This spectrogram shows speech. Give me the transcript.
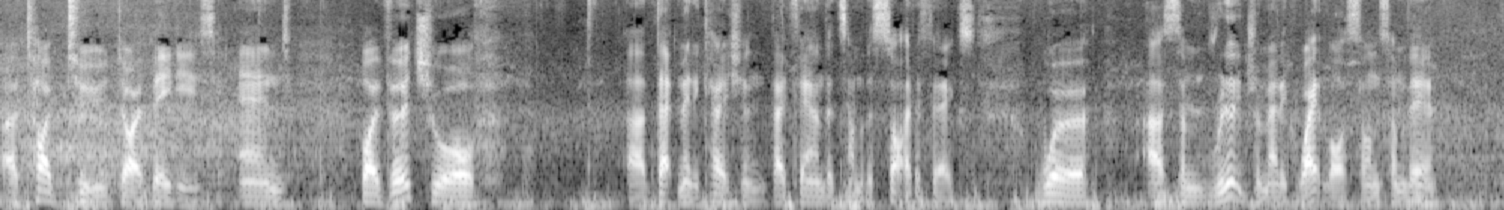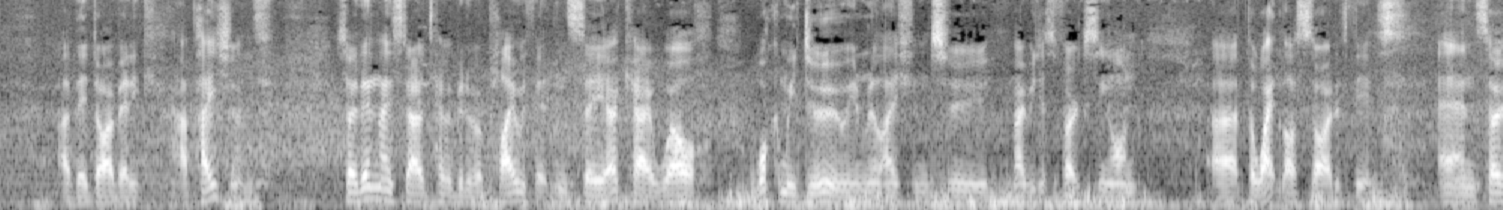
uh, type 2 diabetes. And by virtue of uh, that medication, they found that some of the side effects were uh, some really dramatic weight loss on some of their, uh, their diabetic uh, patients. So then they started to have a bit of a play with it and see okay, well, what can we do in relation to maybe just focusing on uh, the weight loss side of this? And so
